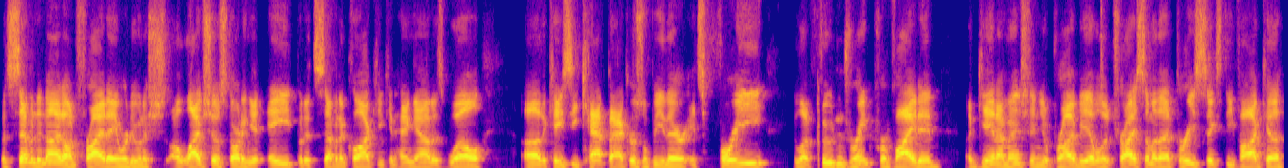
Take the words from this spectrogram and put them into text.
But seven to nine on Friday, we're doing a, sh- a live show starting at eight, but at seven o'clock you can hang out as well. Uh, the KC Catbackers will be there. It's free. You'll have food and drink provided. Again, I mentioned you'll probably be able to try some of that 360 vodka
